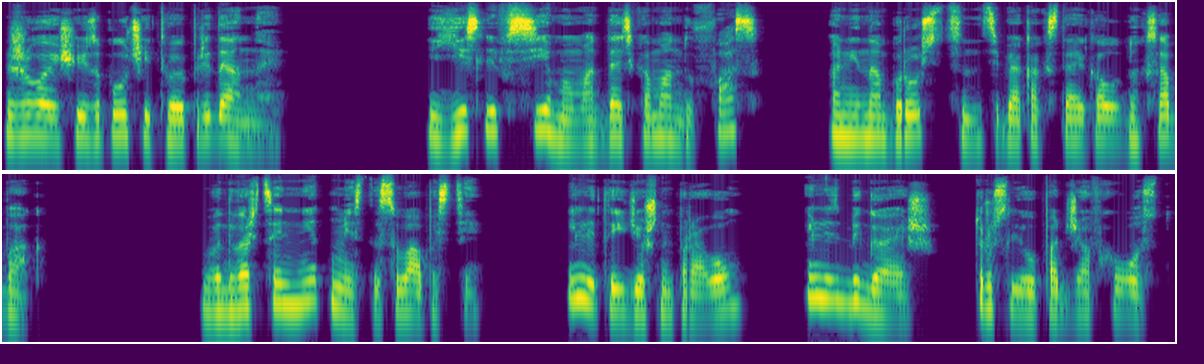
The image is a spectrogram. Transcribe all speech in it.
желающие заполучить твое приданное. И если всем им отдать команду ФАС, они набросятся на тебя, как стая голодных собак. Во дворце нет места слабости. Или ты идешь на паровом, или сбегаешь, трусливо поджав хвост.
